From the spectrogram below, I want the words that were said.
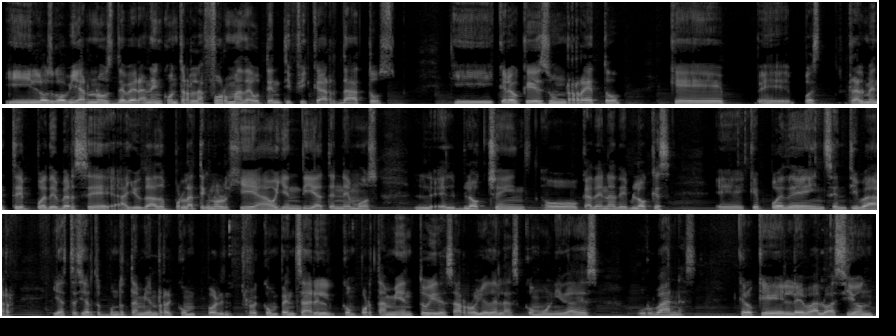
y los gobiernos deberán encontrar la forma de autentificar datos, y creo que es un reto que pues realmente puede verse ayudado por la tecnología. Hoy en día tenemos el blockchain o cadena de bloques eh, que puede incentivar y hasta cierto punto también recompensar el comportamiento y desarrollo de las comunidades urbanas. Creo que la evaluación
